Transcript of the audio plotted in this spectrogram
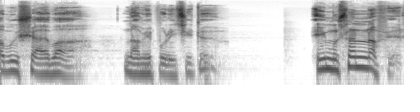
আবু সাহেবা নামে পরিচিত। এই মুসান্নফের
